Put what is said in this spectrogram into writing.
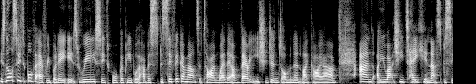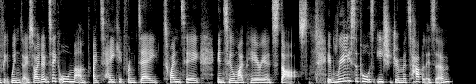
it's not suitable for everybody. It's really suitable for people that have a specific amount of time where they are very estrogen dominant, like I am. And are you actually in that specific window. So I don't take it all month, I take it from day 20 until my period starts. It really supports estrogen metabolism.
